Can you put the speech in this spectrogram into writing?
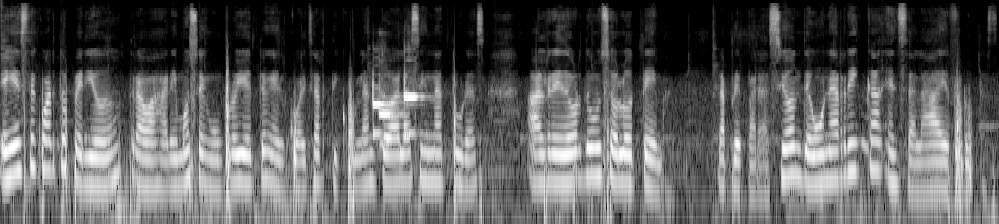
En este cuarto periodo trabajaremos en un proyecto en el cual se articulan todas las asignaturas alrededor de un solo tema, la preparación de una rica ensalada de frutas.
